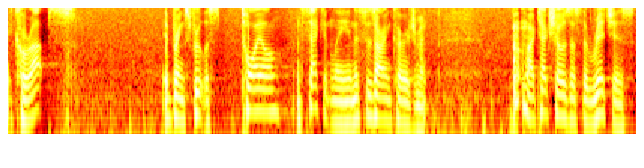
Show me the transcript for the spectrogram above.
it corrupts, it brings fruitless toil, and secondly, and this is our encouragement, our text shows us the riches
